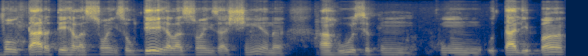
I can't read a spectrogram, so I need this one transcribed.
voltar a ter relações ou ter relações a China, a Rússia com, com o Talibã.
